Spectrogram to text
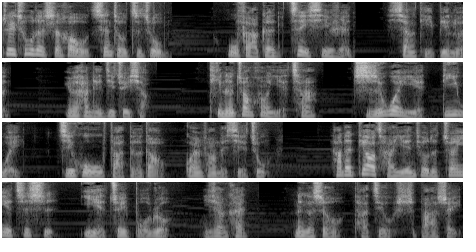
最初的时候，身手之助无法跟这些人相提并论，因为他年纪最小，体能状况也差，职位也低微，几乎无法得到官方的协助。他的调查研究的专业知识也最薄弱。你想想看，那个时候他只有十八岁，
